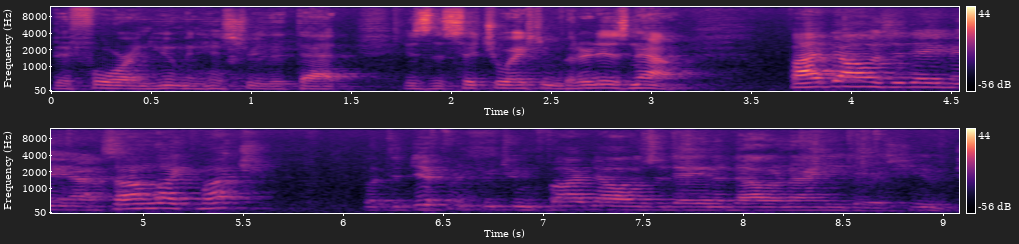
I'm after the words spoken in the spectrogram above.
before in human history that that is the situation, but it is now. $5 a day may not sound like much, but the difference between $5 a day and $1.90 a day is huge.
